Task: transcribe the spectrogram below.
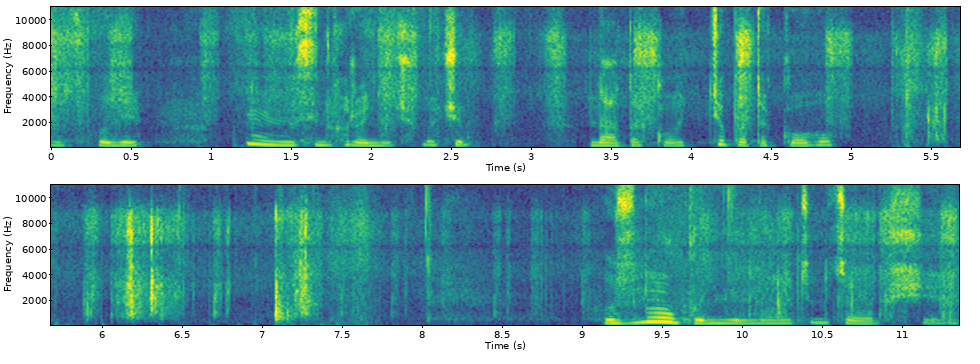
Господи. Ну, синхронічно. Чи... Да, такого. Типа такого. Знову піднімають. Ну це взагалі.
